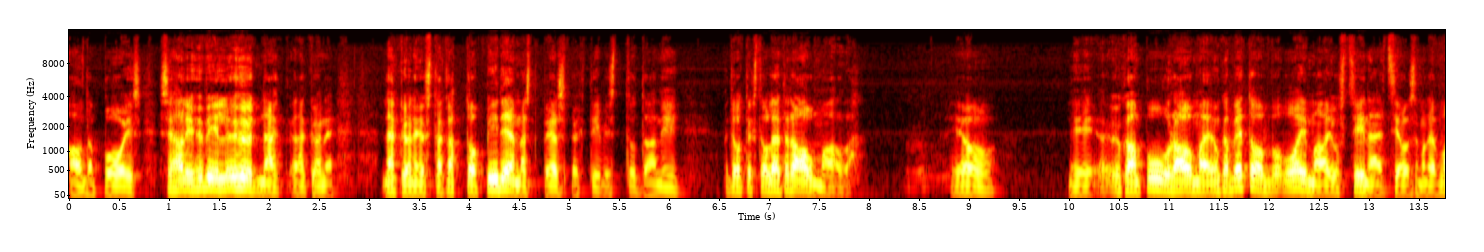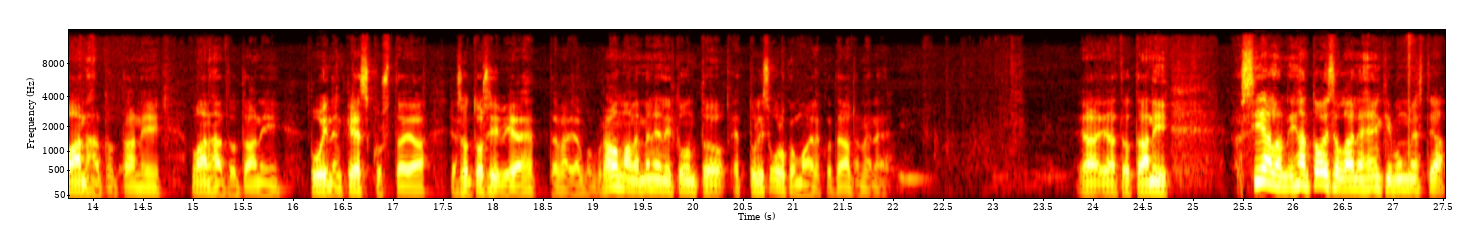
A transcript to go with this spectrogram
alta pois. Se oli hyvin lyhyt näköinen, näköinen jos sitä katsoo pidemmästä perspektiivistä. Tota, niin, oletteko te olleet Raumaalla? Mm. Joo. Niin, joka on puurauma, jonka vetovoima on just siinä, että siellä on semmoinen vanha, tota, niin, vanha tota, niin, puinen keskusta ja, ja, se on tosi viehättävä. Ja kun Raumalle menee, niin tuntuu, että tulisi ulkomaille, kun täältä menee. Ja, ja tota, niin, siellä on ihan toisenlainen henki mun mielestä, ja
